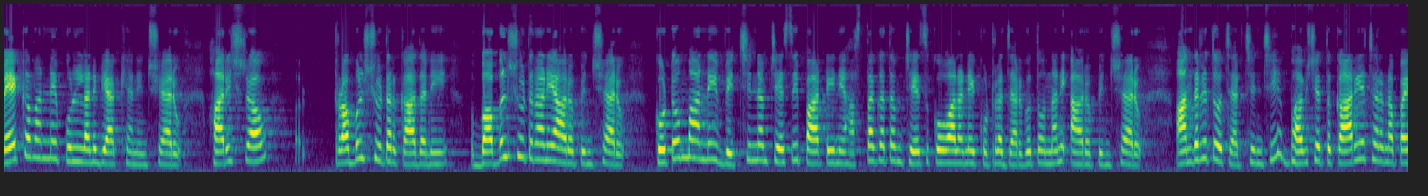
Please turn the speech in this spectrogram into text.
మేకవన్నే పుల్లని వ్యాఖ్యానించారు. హరీష్ రావు ట్రబుల్ షూటర్ కాదని బబుల్ షూటర్ అని ఆరోపించారు. కుటుంబాన్ని విచ్ఛిన్నం చేసి పార్టీని హస్తగతం చేసుకోవాలనే కుట్ర జరుగుతోందని ఆరోపించారు. అందరితో చర్చించి భవిష్యత్తు కార్యాచరణపై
